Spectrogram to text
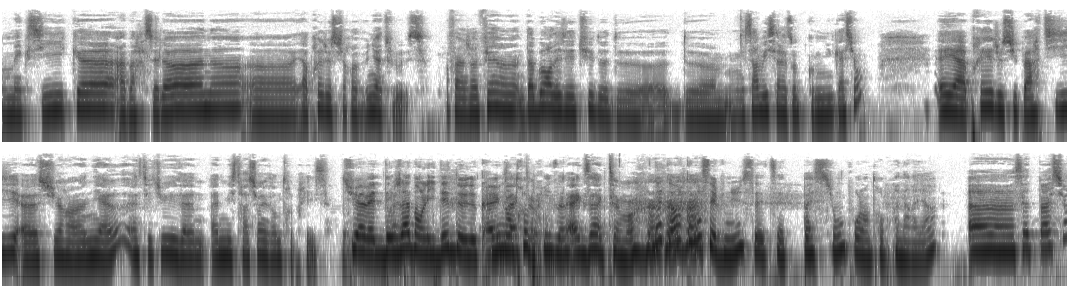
au Mexique, à Barcelone. euh, et après, je suis revenue à Toulouse. Enfin, j'ai fait d'abord des études de, de euh, services et réseaux de communication. Et après, je suis partie euh, sur un IAE, Institut d'administration des entreprises. Tu avais déjà dans l'idée de, de créer une entreprise. Exactement. D'accord, comment c'est venu cette, cette passion pour l'entrepreneuriat? Euh, cette passion,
